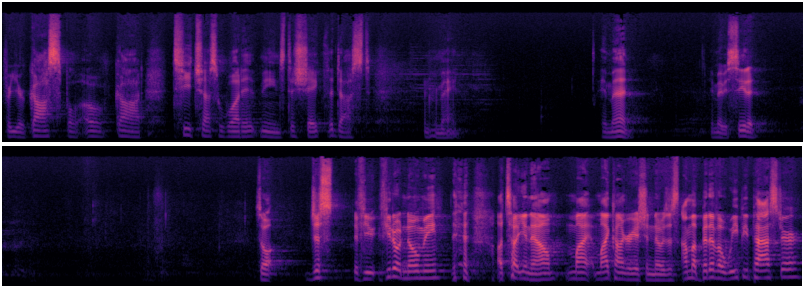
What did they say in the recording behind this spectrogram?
for your gospel. Oh God, teach us what it means to shake the dust and remain. Amen. You may be seated. So, just if you, if you don't know me, I'll tell you now, my, my congregation knows this. I'm a bit of a weepy pastor.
